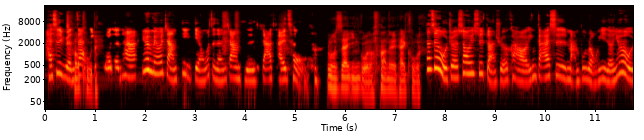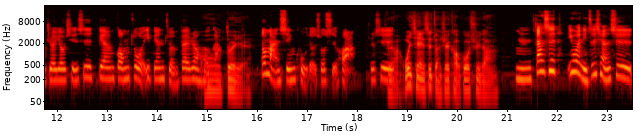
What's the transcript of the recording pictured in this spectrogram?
还是远在英国的的他？因为没有讲地点，我只能这样子瞎猜测。如果是在英国的话，那也太酷了。但是我觉得兽医师转学考应该是蛮不容易的，因为我觉得尤其是边工作一边准备任何考，哦，对耶，都蛮辛苦的。说实话，就是对啊，我以前也是转学考过去的啊。嗯，但是因为你之前是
